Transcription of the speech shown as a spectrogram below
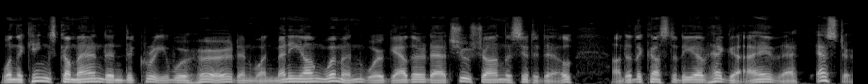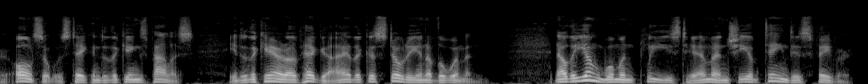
when the king's command and decree were heard, and when many young women were gathered at Shushan the citadel, under the custody of Hegai, that Esther also was taken to the king's palace, into the care of Hegai, the custodian of the women. Now the young woman pleased him, and she obtained his favor.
